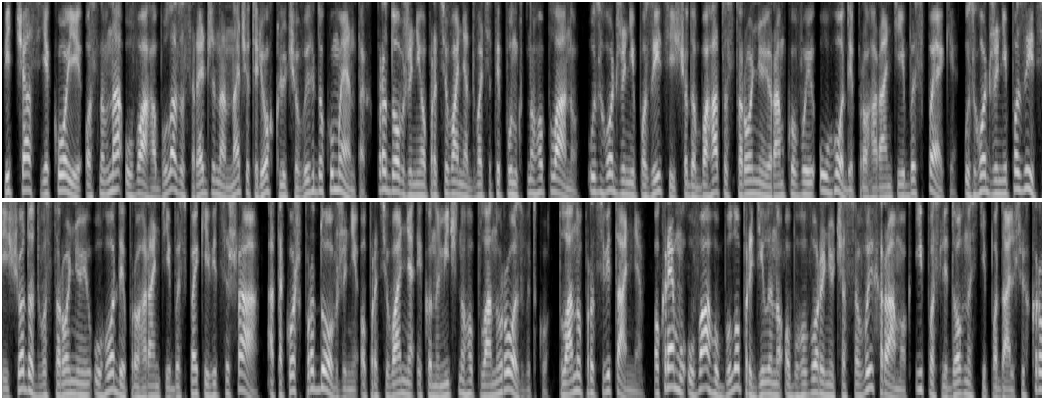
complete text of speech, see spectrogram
під час якої основна увага була зосереджена на чотирьох ключових документах: продовжені опрацювання 20-пунктного плану, узгоджені позиції щодо багатосторонньої рамкової угоди про гарантії безпеки, узгоджені позиції щодо двосторонньої угоди про гарантії безпеки від США, а також продовжені опрацювання економічного плану розвитку, плану процвітання. Окрему увагу було приділено обговоренню часових рамок і послідовності подальших кроків.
